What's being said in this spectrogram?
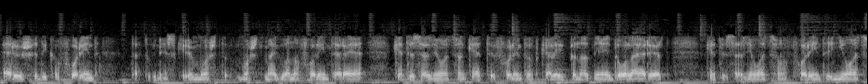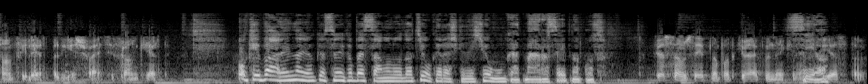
erősödik a forint, tehát úgy néz ki, hogy most, most megvan a forint ereje. 282 forintot kell éppen adni egy dollárért, 280 forint, 80 fillért pedig egy svájci frankért. Oké, okay, Bálint, nagyon köszönjük a beszámolódat, jó kereskedés, jó munkát már, a szép napot! Köszönöm, szép napot kívánok mindenkinek, Szia. sziasztok!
